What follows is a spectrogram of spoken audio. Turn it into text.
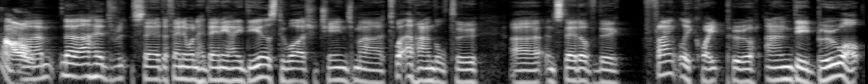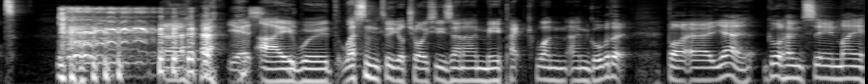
Oh. Um, now, I had said if anyone had any ideas to what I should change my Twitter handle to, uh, instead of the frankly quite poor Andy Boowart, yes. I would listen to your choices and I may pick one and go with it. But uh, yeah, Gorehound saying my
